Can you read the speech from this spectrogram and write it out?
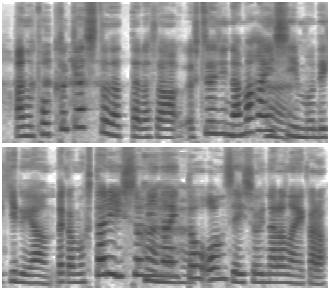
あのポッドキャストだったらさ普通に生配信もできるやん、だからもう2人一緒にいないと音声一緒にならないから、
